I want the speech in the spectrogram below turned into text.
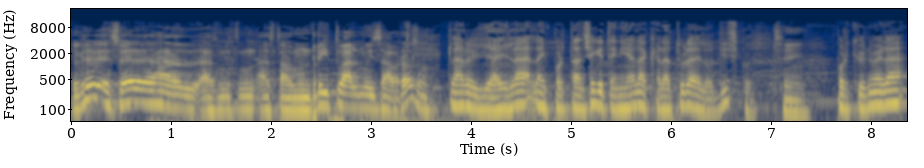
Yo creo que eso era hasta un ritual muy sabroso. Claro, y ahí la, la importancia que tenía la carátula de los discos. Sí. porque uno era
